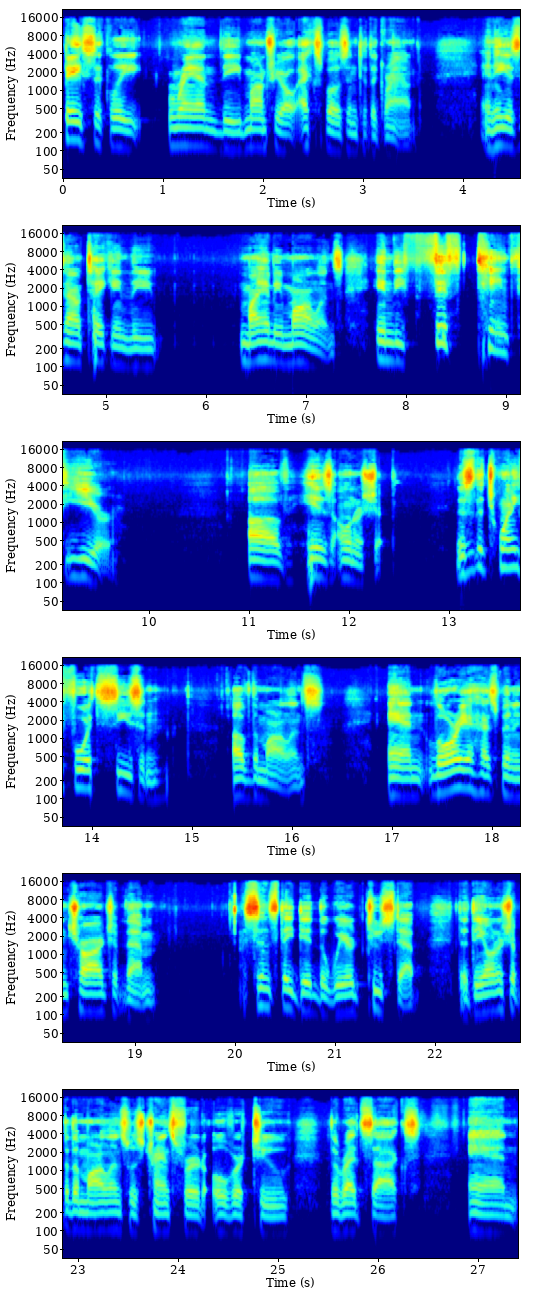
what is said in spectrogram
basically ran the Montreal Expos into the ground, and he is now taking the Miami Marlins in the 15th year of his ownership. This is the 24th season of the Marlins, and Loria has been in charge of them since they did the weird two step that the ownership of the Marlins was transferred over to the Red Sox, and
